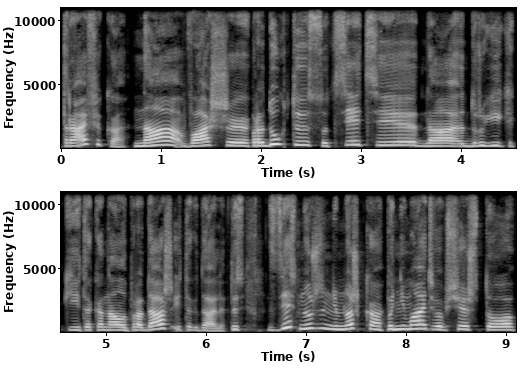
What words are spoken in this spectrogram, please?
трафика на ваши продукты, соцсети, на другие какие-то каналы продаж и так далее. То есть здесь нужно немножко понимать, понимать вообще, что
